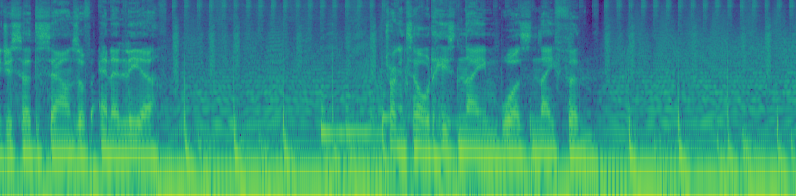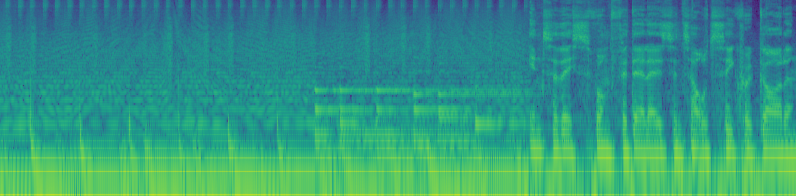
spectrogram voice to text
You just heard the sounds of Enalia. Dragon told his name was Nathan. Into this from Fideles entitled Secret Garden.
